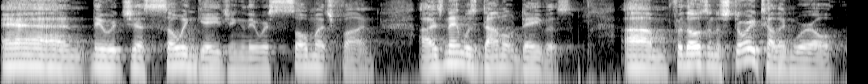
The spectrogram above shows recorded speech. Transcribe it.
and they were just so engaging. They were so much fun. Uh, his name was Donald Davis. Um, for those in the storytelling world,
